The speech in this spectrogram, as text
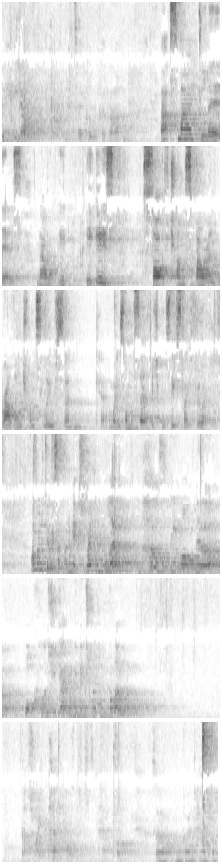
in here. Let me take a look at that. That's my glaze. Now, it, it is sort of transparent rather than translucent. Okay, when it's on the surface, you can see straight through it. What I'm going to do is I'm going to mix red and blue, and hopefully you all know what colours you get when you mix red and blue. That's right, purple. Purple. So I'm going to have a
